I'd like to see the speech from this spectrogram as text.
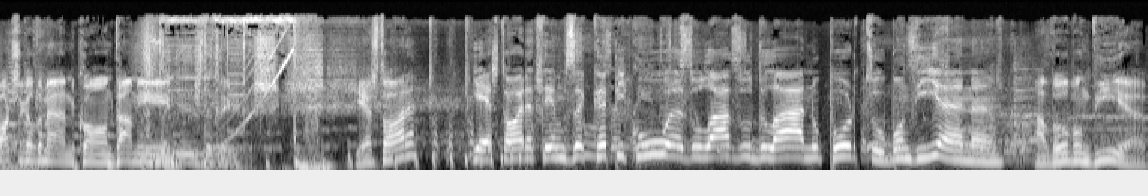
Portugal The Man com Dami. Manhãs da 3. E esta hora? E a esta hora temos a Capicua do lado de lá no Porto. Bom dia, Ana. Alô, bom dia.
